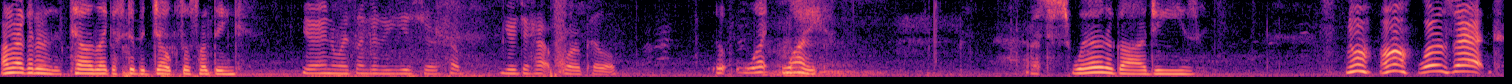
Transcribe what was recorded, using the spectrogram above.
I'm not gonna tell like a stupid jokes or something. Yeah, anyways, I'm gonna use your hat, use your hat for a pillow. Uh, What? Why? I swear to God, jeez. Oh, oh, what is that?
